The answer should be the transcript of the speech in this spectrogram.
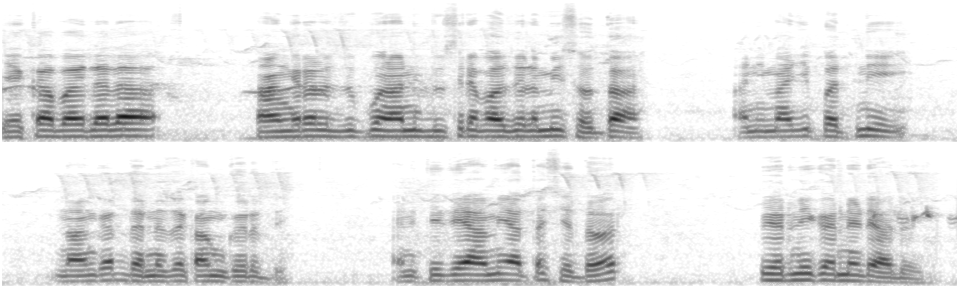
एका बैलाला नांगराला झुपून आणि दुसऱ्या बाजूला मी स्वतः आणि माझी पत्नी नांगर धरण्याचं काम करते. आणि तिथे आम्ही आता शेतावर पेरणी करण्यात आलो आहे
